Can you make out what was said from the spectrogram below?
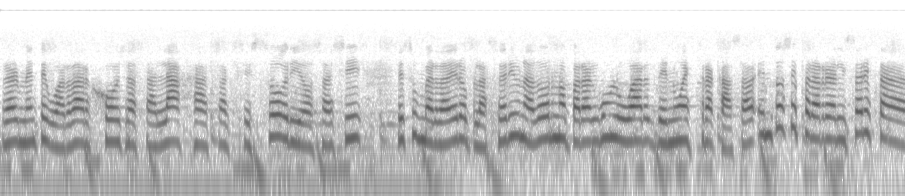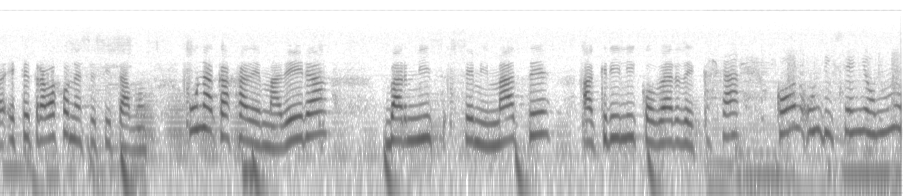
Realmente guardar joyas, alhajas, accesorios allí es un verdadero placer y un adorno para algún lugar de nuestra casa. Entonces, para realizar este trabajo necesitamos una caja de madera, barniz semimate, acrílico verde. Caja con un diseño muy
